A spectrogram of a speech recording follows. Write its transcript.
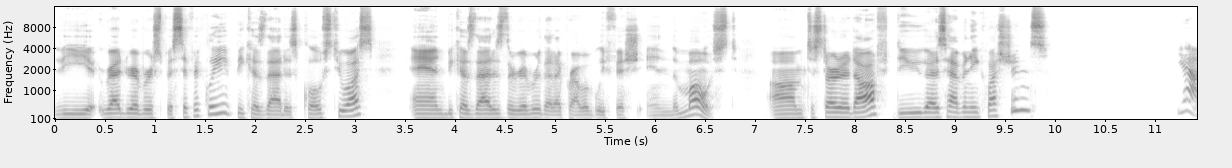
the Red River specifically because that is close to us and because that is the river that I probably fish in the most. Um, to start it off, do you guys have any questions? Yeah,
